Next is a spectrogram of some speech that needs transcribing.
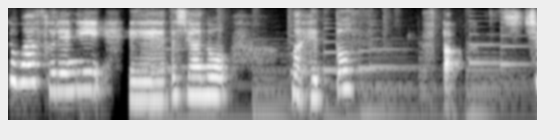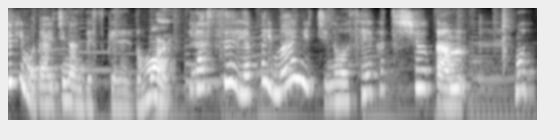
とはそれに、えー私あの、まあ、ヘッドスパ主義も大事なんですけれども、はい。プラスやっぱり毎日の生活習慣も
